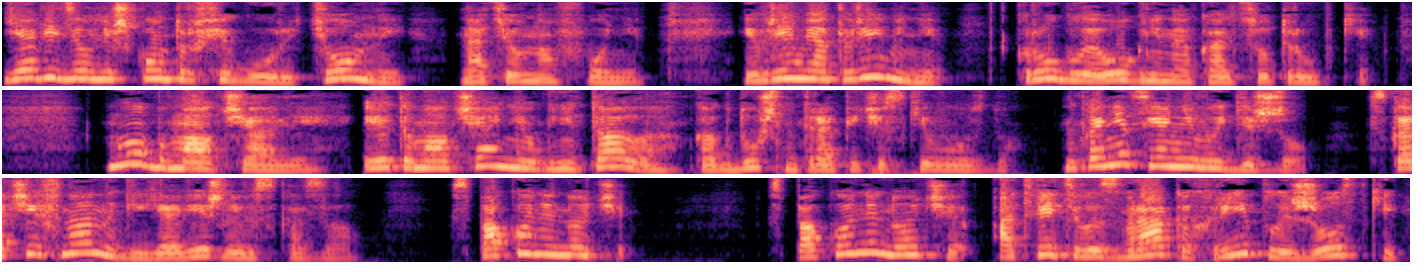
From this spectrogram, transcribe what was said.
Я видел лишь контур фигуры, темный, на темном фоне, и время от времени круглое огненное кольцо трубки. Мы оба молчали, и это молчание угнетало, как душный тропический воздух. Наконец я не выдержал. Скочив на ноги, я вежливо сказал. «Спокойной ночи». «Спокойной ночи», — ответил из мрака хриплый, жесткий,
